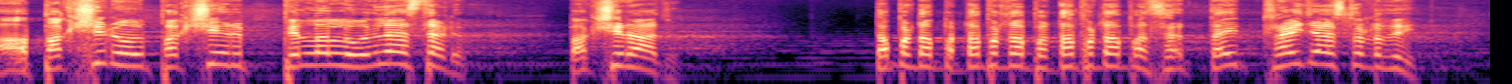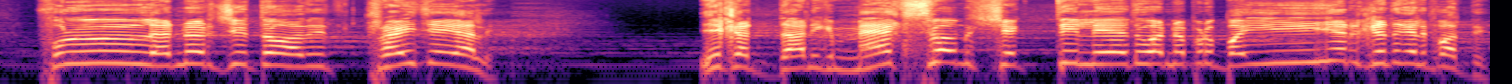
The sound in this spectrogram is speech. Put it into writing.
ఆ పక్షిను పక్షి పిల్లల్ని వదిలేస్తాడు. పక్షిరాజు టప టపటప టపటప టప స- ట్రై- ట్రై చేస్తుంటుంది. ఫుల్ ఎనర్జీతో అది ట్రై చేయాలి. ఇక దానికి మ్యాక్సిమం శక్తి లేదు అన్నప్పుడు బయ్యని కింద కలిపోద్ది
